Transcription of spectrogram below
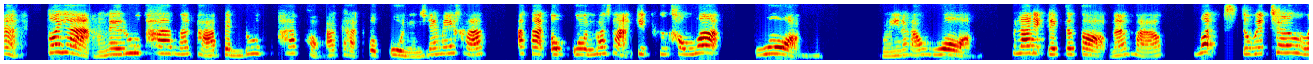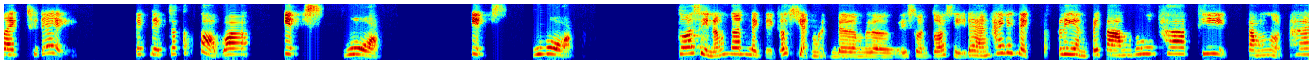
อะตัวอย่างในรูปภาพนะคะ เป็นรูปภาพของอากาศอบอุ่นใช่ไหมคะอากาศอบอุ่นภาษาอังกฤษคือคำว่า warm ตรงนี้นะคะ warm เวลาเด็กๆจะตอบนะคะ what's the weather like today เด็กๆ จะต้องตอบว่า it's warm it's warm ตัวสีน้ำเงินเด็กๆ ก็เขียนเหมือนเดิมเลย ส่วนตัวสีแดงให้เด็กๆ เปลี่ยนไปตามรูปภาพที่กำหนดให้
